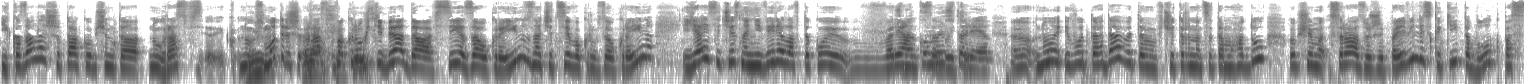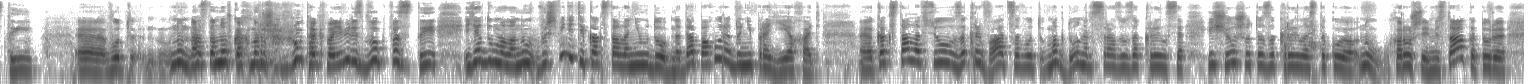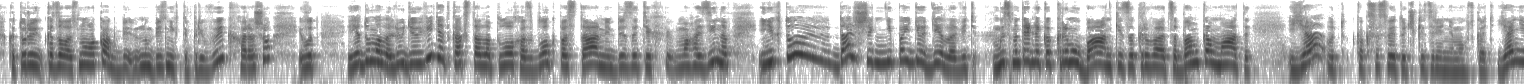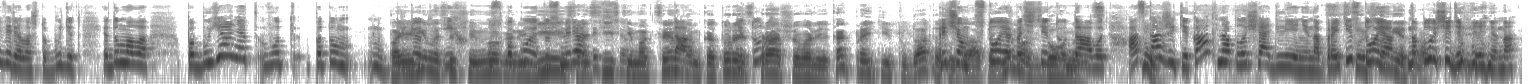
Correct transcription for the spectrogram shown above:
И казалось, что так, в общем-то, ну, раз ну, ну смотришь, да, раз вокруг тебя, да, все за Украину, значит, все вокруг за Украину. И я, если честно, не верила в такой вариант Знакомая событий. История. Э, ну, и вот тогда, в этом, в 2014 году, в общем, сразу же появились какие-то блокпосты. Э, вот, ну, на остановках маршруток появились блокпосты. И я думала, ну, вы же видите, как стало неудобно, да, по городу не проехать, э, как стало все закрываться, вот Макдональдс сразу закрылся, еще что-то закрылось такое, ну, хорошие места, которые, которые казалось, ну, а как, ну, без них ты привык, хорошо. И вот я думала, люди увидят, как стало плохо с блокпостами, без этих магазинов, и никто дальше не пойдет дело, ведь мы смотрели, как Крыму банки закрываются, банкоматы. И я, вот как со своей точки зрения могу сказать, я не верила, что будет. Я думала, побуянят, вот потом ну, Появилось их очень много людей с российским акцентом, да. которые тут... спрашивали, как пройти туда-то, Причем туда стоя почти Макдональдс? туда. Вот. А ну, скажите, как на площадь Ленина пройти, стоя метров. на площади Ленина?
